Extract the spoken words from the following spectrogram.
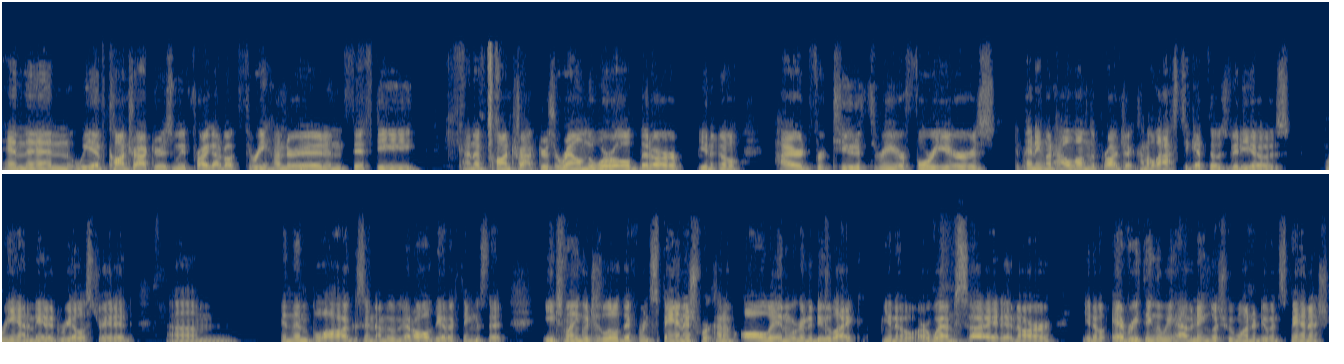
And then we have contractors, and we've probably got about 350 kind of contractors around the world that are, you know, hired for two to three or four years, depending on how long the project kind of lasts to get those videos reanimated, reillustrated, um, and then blogs. And I mean, we got all the other things that each language is a little different. Spanish, we're kind of all in. We're going to do like, you know, our website and our, you know, everything that we have in English, we want to do in Spanish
